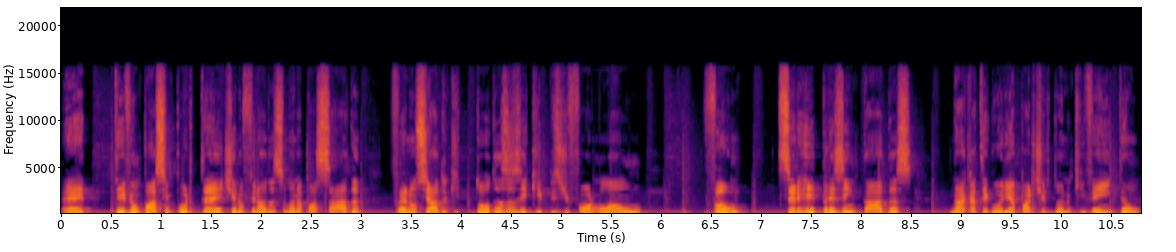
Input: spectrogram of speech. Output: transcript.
É, teve um passo importante no final da semana passada. Foi anunciado que todas as equipes de Fórmula 1 vão ser representadas na categoria a partir do ano que vem. Então,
